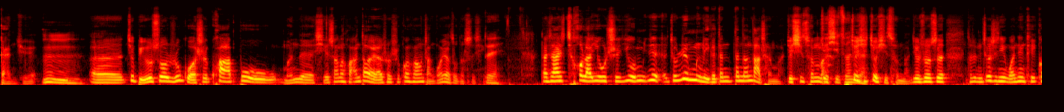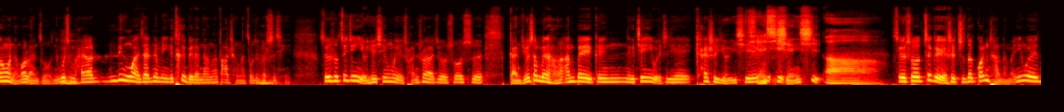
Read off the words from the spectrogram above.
感觉。嗯呃，就比如说，如果是跨部门的协商的话，按道理来说是官方长官要做的事情。对，但是他后来又是又任就任命了一个担担当大臣嘛，就西村嘛，就西村的就西就西村嘛，就是说是他说你这个事情完全可以官方长官来做，你为什么嗯还要另外再任命一个特别的担当的大臣来做这个事情？所以说最近有些新闻也传出来，就是说是感觉上面好像安倍跟那个菅义伟之间开始有一些嫌隙嫌隙，啊，所以说这个也是值得观察的嘛，因为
